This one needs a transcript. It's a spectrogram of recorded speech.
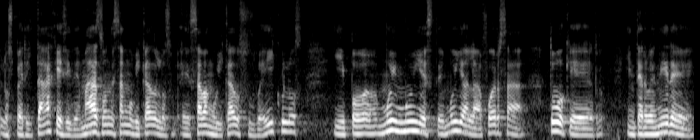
los peritajes y demás, dónde están ubicados estaban ubicados sus vehículos y por, muy muy este muy a la fuerza tuvo que intervenir eh,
